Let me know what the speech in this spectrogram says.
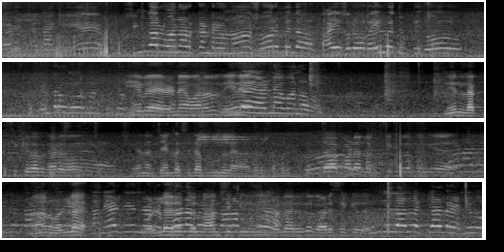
ಕೆಳಗೆ ಚೆನ್ನಾಗಿ ಸಿಂಗಲ್ ಓನರ್ ಕಂಡ್ರಿ ಇವನು. ಶೋರೂಮಿಂದ ಅವ್ರ ತಾಯಿ ಹೆಸರು ರೈಲ್ವೆ ದುಡ್ಡಿದು. ಸೆಂಟ್ರಲ್ ಗೌರ್ಮೆಂಟ್ ನೀವೇ ಎರಡನೇ ಓನರ್ ನೀನೇ. ನೀವೇ ಎರಡನೇ ಓನರು ನೀನು ಲಕ್ ಸಿಕ್ಕಿರೋದು ಗಾಡಿ ಹೋಗಿ. ಏನೋ ಜಂಗಲ್ ಸಿದ್ದಪ್ಪಲ್ಲ ಅದೃಷ್ಟ ಬರುತ್ತೆ ಸಿದ್ದಾಪಣ್ಣ ಲಕ್ ಸಿಕ್ಕಿರೋದು ನಿನಗೆ ನಾನು ಒಳ್ಳೆ ಒಳ್ಳೆ ರೀತಿ ನಾನು ಸಿಕ್ಕಿದ್ದೀನಿ ಒಳ್ಳೆ ರೀತಿ ಗಾಡಿ ಸಿಕ್ಕಿದೆ. ಇಲ್ಲ ಅಂದ್ರೆ ಕೇಳ್ರಿ ನೀವು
